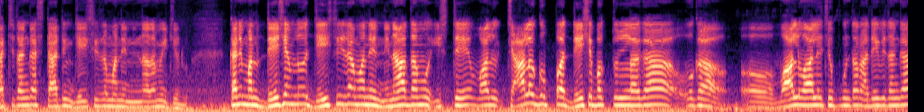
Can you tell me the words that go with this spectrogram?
ఖచ్చితంగా స్టార్టింగ్ జై శ్రీరామ్ అనే నినాదం ఇచ్చాడు. కానీ మన దేశంలో జై శ్రీరామ్ అనే నినాదము ఇస్తే వాళ్ళు చాలా గొప్ప దేశభక్తుల్లాగా ఒక వాళ్ళు వాళ్ళే చెప్పుకుంటారు. అదేవిధంగా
